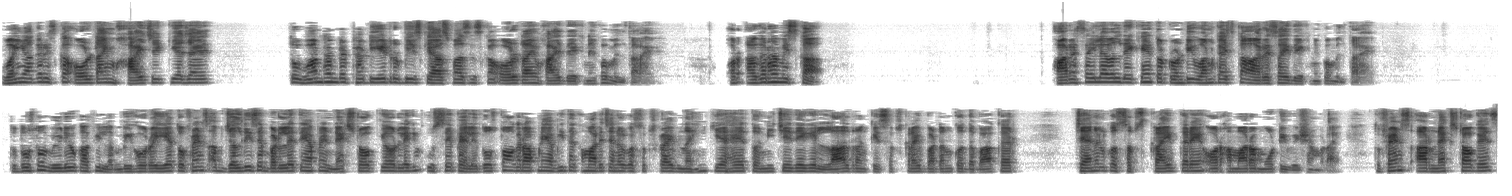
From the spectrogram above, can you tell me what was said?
वहीं अगर इसका ऑल टाइम हाई चेक किया जाए तो one hundred thirty eight rupees के आसपास इसका ऑल टाइम हाई देखने को मिलता है। और अगर हम इसका आरएसआई लेवल देखें तो 21 का इसका आरएसआई देखने को मिलता है। तो दोस्तों, वीडियो काफ़ी लंबी हो रही है तो फ्रेंड्स अब जल्दी से बढ़ लेते हैं अपने नेक्स्ट स्टॉक की ओर। लेकिन उससे पहले दोस्तों, अगर आपने अभी तक हमारे चैनल को सब्सक्राइब नहीं किया है तो नीचे दिए गए लाल रंग के सब्सक्राइब बटन को दबाकर चैनल को सब्सक्राइब करें और हमारा मोटिवेशन बढ़ाए। तो friends our next stock is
